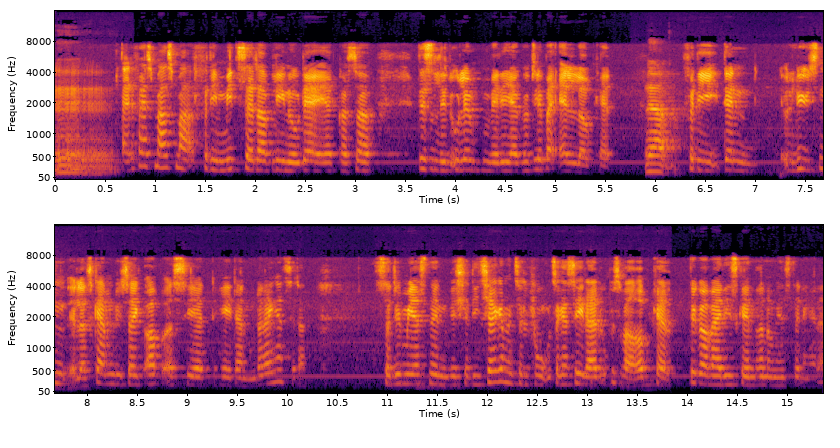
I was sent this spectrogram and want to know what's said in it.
Øh, ja, det er faktisk meget smart, fordi mit setup lige nu, der jeg går så, det er så lidt ulempen med det, jeg går glip af alle opkald. Ja. Fordi den lysen, eller skærmen lyser ikke op og siger, at hey, der er nogen, der ringer til dig. Så det er mere sådan en, hvis jeg lige tjekker min telefon, så kan jeg se, at der er et ubesvaret opkald. Det kan godt være, at de skal ændre nogle indstillinger der.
